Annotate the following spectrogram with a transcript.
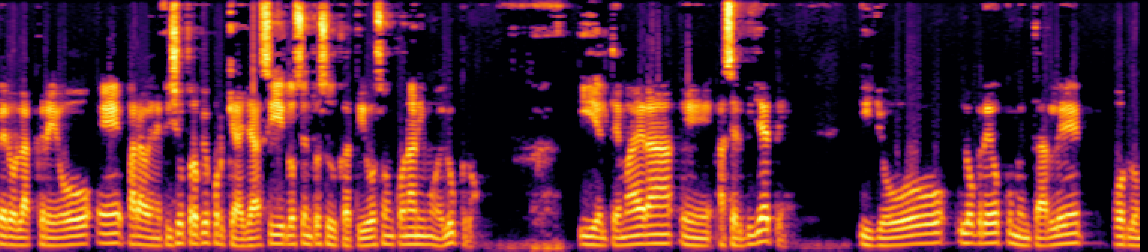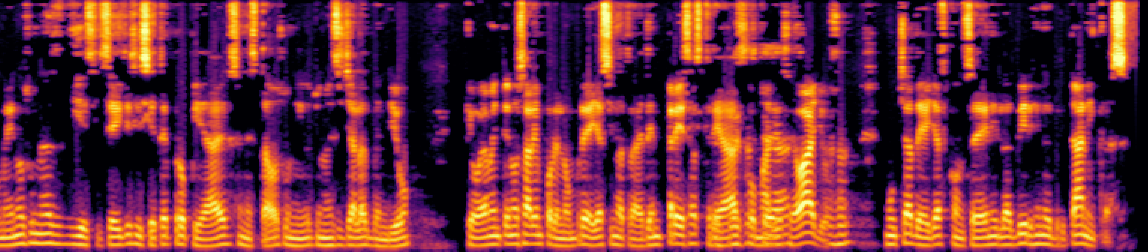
pero la creó eh, para beneficio propio porque allá sí los centros educativos son con ánimo de lucro. Y el tema era eh, hacer billete. Y yo logré documentarle por lo menos unas 16, 17 propiedades en Estados Unidos, yo no sé si ya las vendió, que obviamente no salen por el nombre de ellas, sino a través de empresas creadas por Mario Ceballos, muchas de ellas con sede en Islas Vírgenes Británicas.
